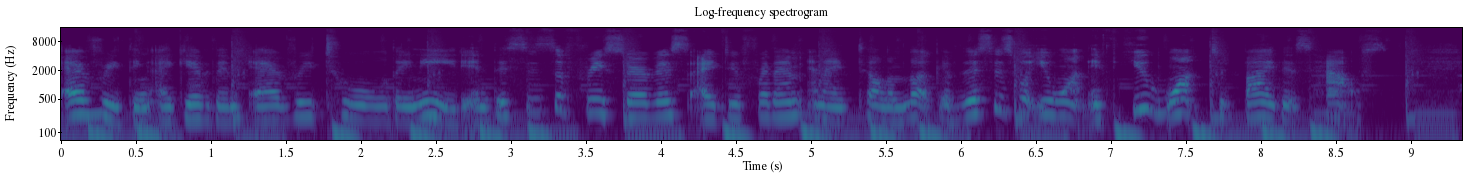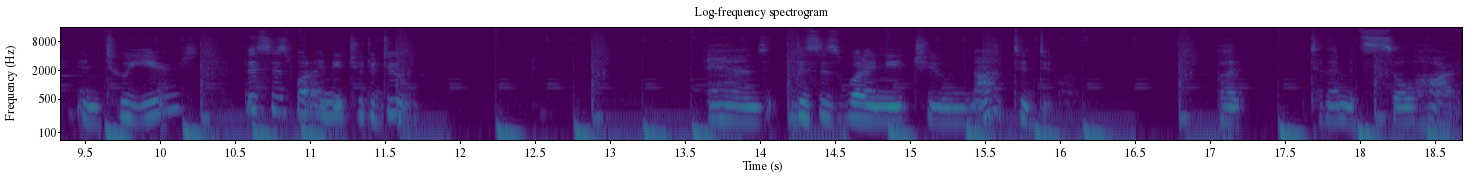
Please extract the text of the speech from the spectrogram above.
everything. I give them every tool they need. And this is a free service I do for them. And I tell them, look, if this is what you want, if you want to buy this house in two years, this is what I need you to do. And this is what I need you not to do. But to them, it's so hard.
